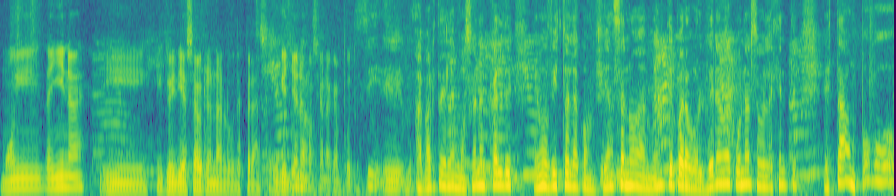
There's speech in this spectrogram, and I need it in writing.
muy dañina y, y que hoy día se abre una luz de esperanza. Así que llena No. emoción acá en Puto. Sí, eh, aparte de la emoción, alcalde, hemos visto la confianza nuevamente para volver a vacunarse, porque la gente está un poco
